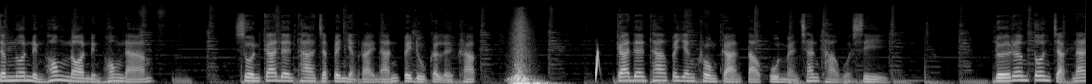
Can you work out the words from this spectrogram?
จำนวนหนึ่งห้องนอนหนึ่งห้องน้ำ ส่วนการเดินทางจะเป็นอย่างไรนั้นไปดูกันเลยครับ การเดินทางไปยังโครงการเต่าปูนแมนชั่นทาวเวอร์ซีโดยเริ่มต้นจากหน้า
